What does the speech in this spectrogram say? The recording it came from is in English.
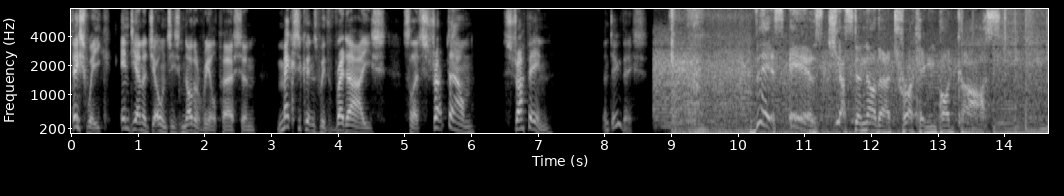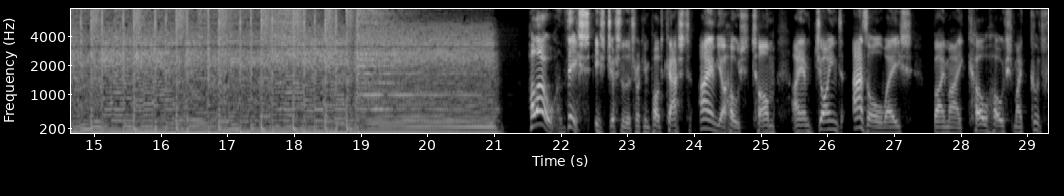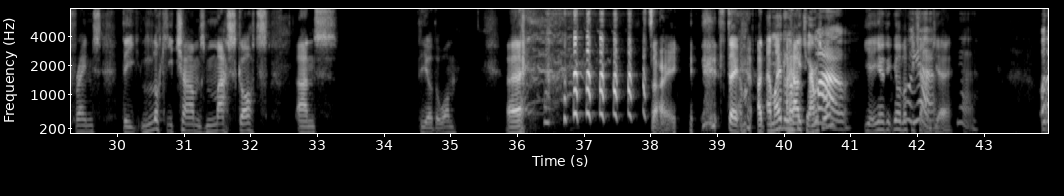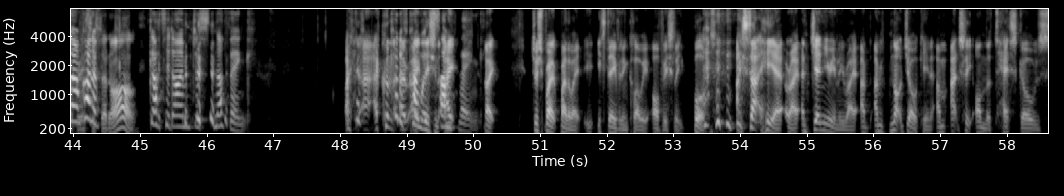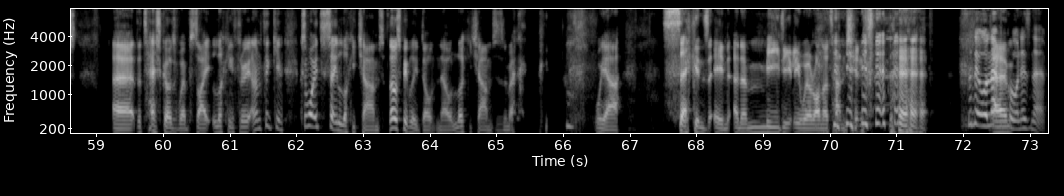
This week, Indiana Jones is not a real person. Mexicans with red eyes. So let's strap down, strap in, and do this. This is just another trucking podcast. Hello, this is just another trucking podcast. I am your host, Tom. I am joined, as always, by my co host, my good friends, the Lucky Charms mascot, and the other one. Uh, sorry. Stay, Am, am I the Lucky had- Charms one? Wow. Yeah, you're, you're Lucky Oh, Charms, yeah. Yeah. Not Although I'm kind of at all. gutted, I'm just nothing. I, I, I couldn't. Could have I, come with listen, I, something. Just by, by the way, it's David and Chloe, obviously, but I sat here, right, and genuinely, right, I'm, I'm not joking. I'm actually on the Tesco's, uh, the Tesco's website, looking through it, and I'm thinking because I wanted to say Lucky Charms. Those people who don't know, Lucky Charms is American. we are seconds in, and immediately we're on a tangent. it's a little leprechaun, isn't it?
